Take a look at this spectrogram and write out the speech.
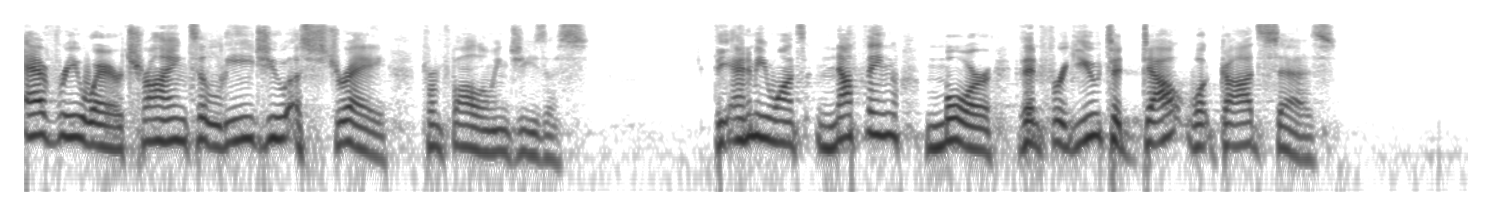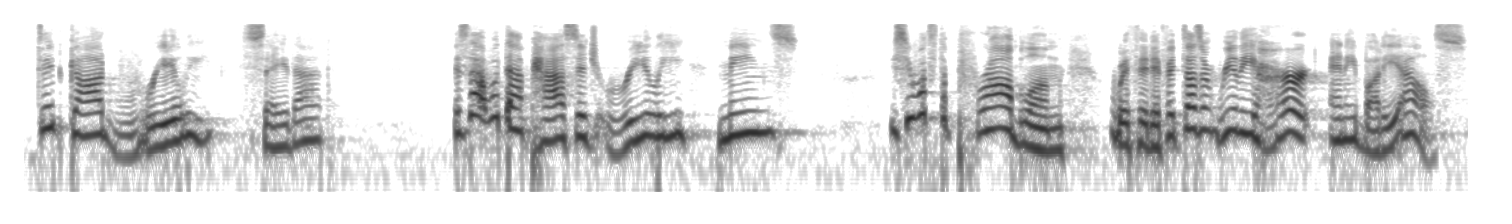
everywhere trying to lead you astray from following Jesus. The enemy wants nothing more than for you to doubt what God says. Did God really say that? Is that what that passage really means? You see, what's the problem with it if it doesn't really hurt anybody else?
